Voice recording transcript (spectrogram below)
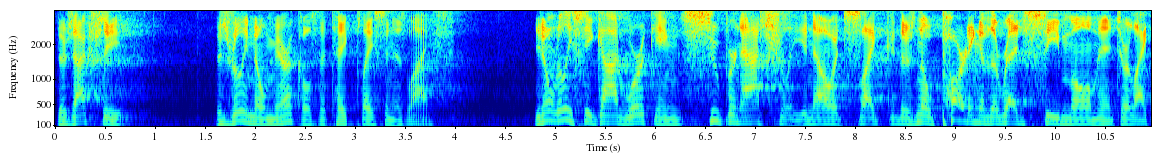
there's actually there's really no miracles that take place in his life. You don't really see God working supernaturally. You know, it's like there's no parting of the Red Sea moment or like,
